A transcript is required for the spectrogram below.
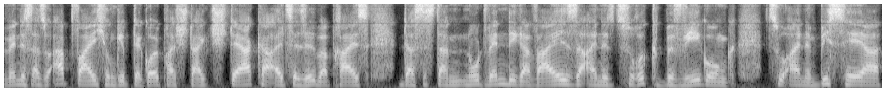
wenn es also Abweichung gibt, der Goldpreis steigt stärker als der Silberpreis, dass es dann notwendigerweise eine Zurückbewegung zu einem bisher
